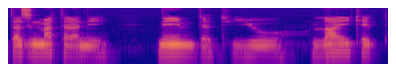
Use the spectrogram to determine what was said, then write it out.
doesn't matter any name that you like it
